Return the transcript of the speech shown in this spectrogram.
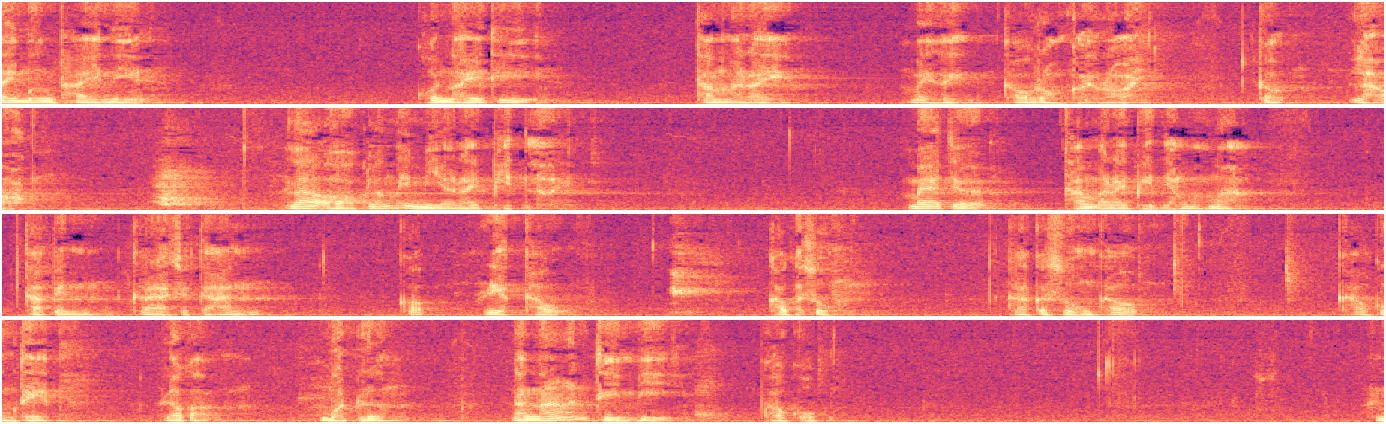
ในเมืองไทยนี่คนไหนที่ทำอะไร ไม่เคยเข้ารองคอยรอย ก็ลาออกลาออกแล้วไม่มีอะไรผิดเลย แม้จะทำอะไรผิดอย่างมาก ๆ ถ้าเป็นข้าราชการ ก็เรียกเข้า เข้ากระทรวงเข้ากระทรวงเข้า เข้ากรุงเทพแล้วก็ หมดเรื่องนานๆที่มีเข้าคุก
